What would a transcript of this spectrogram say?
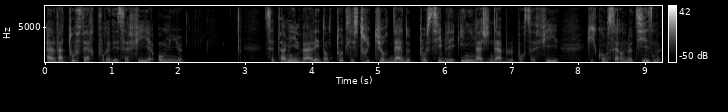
elle va tout faire pour aider sa fille au mieux. Cette famille va aller dans toutes les structures d'aide possibles et inimaginables pour sa fille, qui concernent l'autisme.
